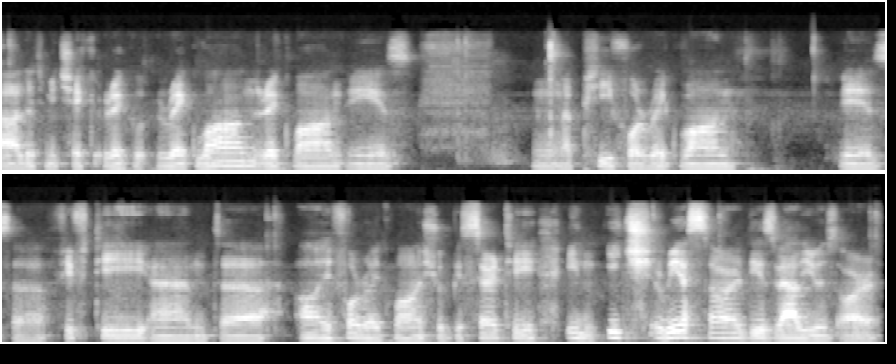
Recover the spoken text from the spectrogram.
Uh, let me check reg, reg 1. Reg 1 is a P for reg 1 is uh, 50 and uh, I for reg 1 should be 30. In each restart, these values are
